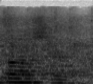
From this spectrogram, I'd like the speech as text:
faster.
